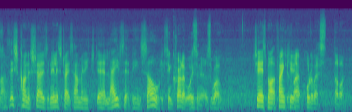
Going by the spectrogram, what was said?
Well, this kind of shows and illustrates how many uh, lathes that are being sold. It's incredible, isn't it, as well? Cheers, Mike. Thank Cheers, you. mate. All the best. Bye bye.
